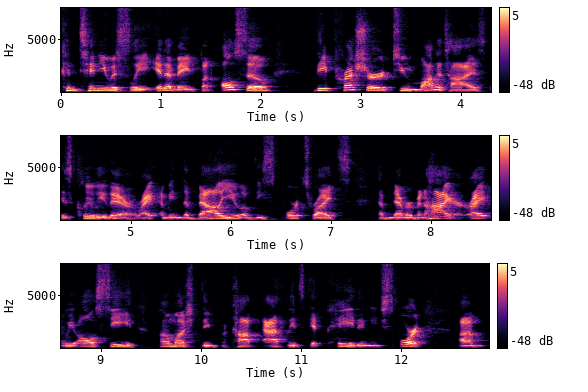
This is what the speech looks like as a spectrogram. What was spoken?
continuously innovate, but also the pressure to monetize is clearly there, right? I mean, the value of these sports rights have never been higher, right? We all see how much the top athletes get paid in each sport. Um,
